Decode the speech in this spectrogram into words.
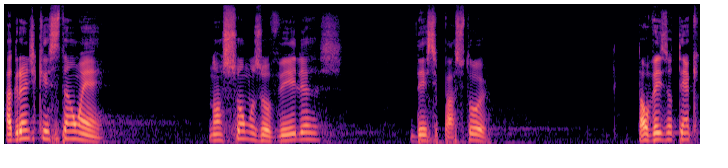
A grande questão é: nós somos ovelhas desse pastor? Talvez eu tenha que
